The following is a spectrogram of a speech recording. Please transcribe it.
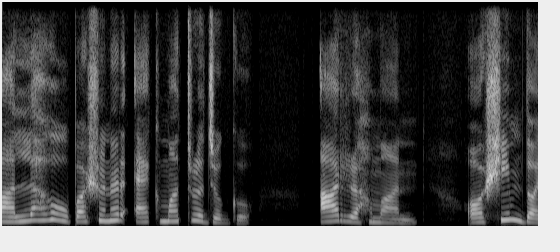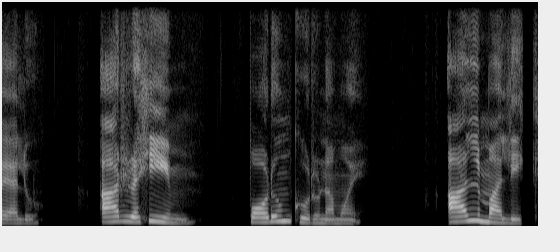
আল্লাহ উপাসনার একমাত্র যোগ্য। আর রহমান, অসীম দয়ালু। আর রহিম, পরম করুণাময়। আল মালিক,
